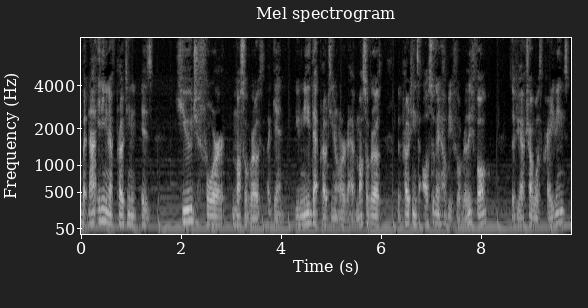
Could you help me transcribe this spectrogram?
But not eating enough protein is huge for muscle growth. Again, you need that protein in order to have muscle growth. The protein's also going to help you feel really full. So if you have trouble with cravings,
